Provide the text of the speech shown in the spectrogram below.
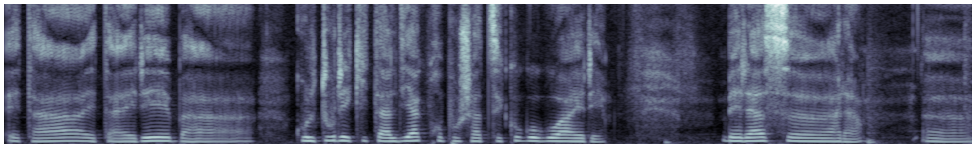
eta eta ere ba, kulturekitaldiak proposatzeko gogoa ere. Beraz, uh, ara, uh,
